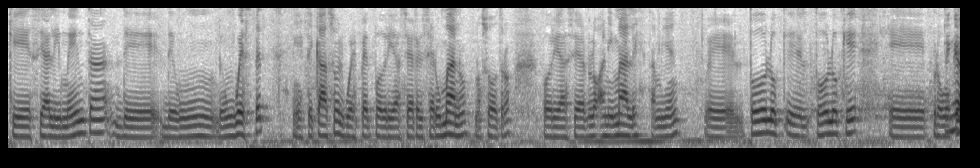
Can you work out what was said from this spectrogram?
que se alimenta de, un, de, un, huésped. En este caso, el huésped podría ser el ser humano, nosotros, podría ser los animales también. Todo, lo que, todo lo que eh, provoque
